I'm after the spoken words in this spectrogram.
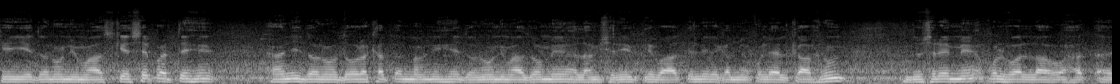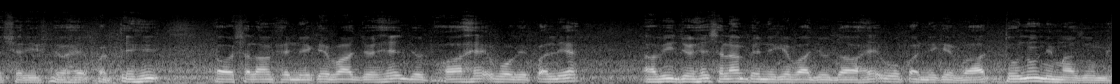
کہ یہ دونوں نماز کیسے پڑھتے ہیں؟ ہاں جی دونوں دو رکعت پر مبنی ہے دونوں نمازوں میں الحم شریف کے بعد علی رقم میں قل الکافرون، دوسرے میں قل اللہ حد شریف جو ہے پڑھتے ہیں۔ اور سلام پھیرنے کے بعد جو ہے، جو دعا ہے، وہ بھی پڑھ لیا۔ ابھی جو ہے سلام پڑھنے کے بعد جو دعا ہے، وہ پڑھنے کے بعد دونوں نمازوں میں،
